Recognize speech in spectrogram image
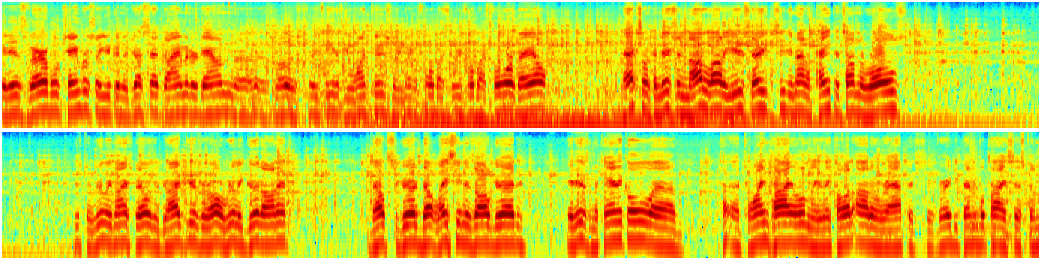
It is variable chamber, so you can adjust that diameter down uh, as low as three feet if you want to. So you make a four by three, four by four bale. Excellent condition, not a lot of use. There you can see the amount of paint that's on the rolls. Just a really nice baler. The drive gears are all really good on it. Belts are good. Belt lacing is all good. It is mechanical uh, uh, twine tie only. They call it auto wrap. It's a very dependable tie system.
